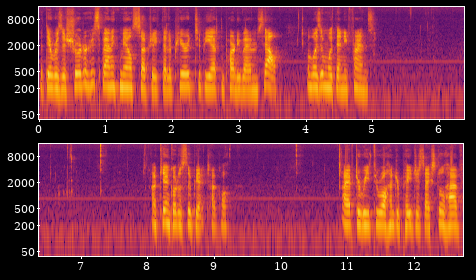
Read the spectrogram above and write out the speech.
that there was a shorter Hispanic male subject that appeared to be at the party by himself and wasn't with any friends. I can't go to sleep yet, Tuckle. I have to read through 100 pages. I still have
